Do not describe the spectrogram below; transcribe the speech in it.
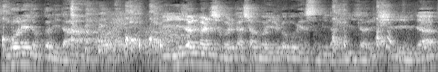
구원의 조건이다. 우리 2절 말씀을 다시 한번 읽어보겠습니다. 2절 시작.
